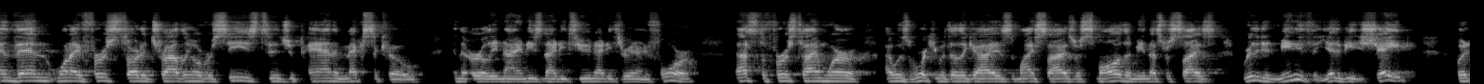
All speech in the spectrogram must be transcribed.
And then when I first started traveling overseas to Japan and Mexico in the early 90s, 92, 93, 94, that's the first time where I was working with other guys my size or smaller than me, and that's where size really didn't mean anything. You had to be in shape, but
